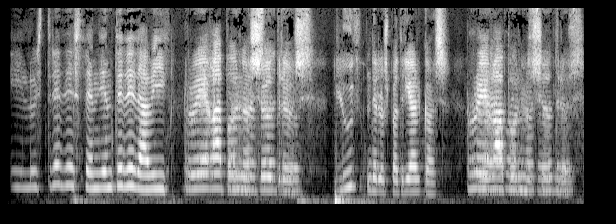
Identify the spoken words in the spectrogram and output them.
Ilustre descendiente de David, ruega por nosotros. Luz de los patriarcas, ruega por nosotros.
